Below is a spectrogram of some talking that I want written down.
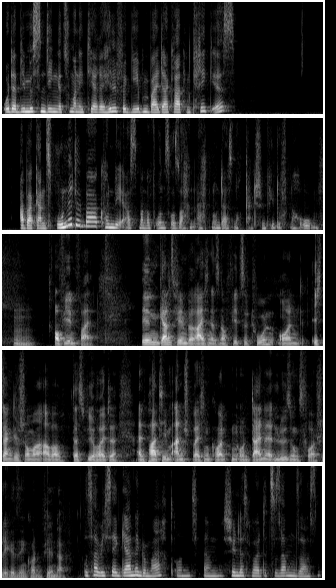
Oder wir müssen denen jetzt humanitäre Hilfe geben, weil da gerade ein Krieg ist. Aber ganz unmittelbar können wir erstmal auf unsere Sachen achten und da ist noch ganz schön viel Luft nach oben. Mhm. Auf jeden Fall. In ganz vielen Bereichen ist noch viel zu tun und ich danke dir schon mal, aber dass wir heute ein paar Themen ansprechen konnten und deine Lösungsvorschläge sehen konnten. Vielen Dank. Das habe ich sehr gerne gemacht und ähm, schön, dass wir heute zusammensaßen.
